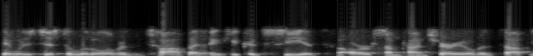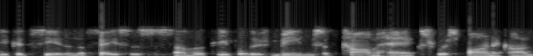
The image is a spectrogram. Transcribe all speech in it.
it was just a little over the top. I think you could see it, or sometimes very over the top. You could see it in the faces of some of the people. There's memes of Tom Hanks responding on,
